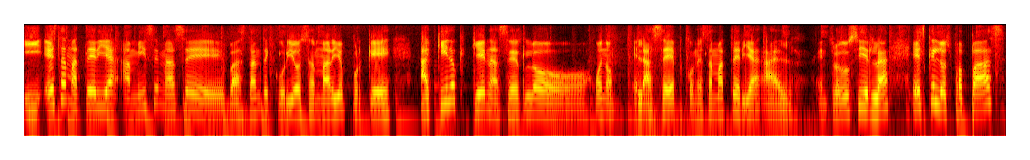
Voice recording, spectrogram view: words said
Y esta materia a mí se me hace bastante curiosa, Mario, porque aquí lo que quieren hacerlo, bueno, el ACEP con esta materia, al introducirla, es que los papás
